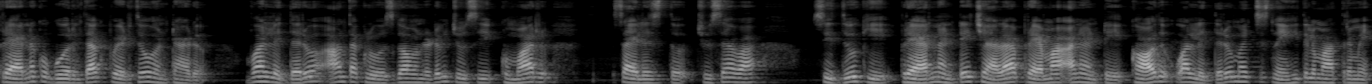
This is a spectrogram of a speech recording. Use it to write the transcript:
ప్రేరణకు గోరింతాకు పెడుతూ ఉంటాడు. వాళ్ళిద్దరూ అంత క్లోజ్గా ఉండడం చూసి కుమార్ శైలజ్తో చూసావా? సిద్ధుకి ప్రేరణ అంటే చాలా ప్రేమ అని అంటే కాదు వాళ్ళిద్దరూ మంచి స్నేహితులు మాత్రమే.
